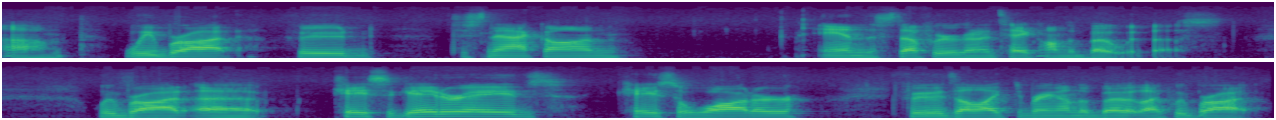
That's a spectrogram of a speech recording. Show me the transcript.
Um, we brought food to snack on and the stuff we were going to take on the boat with us. We brought a case of Gatorades, case of water, foods I like to bring on the boat. Like we brought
